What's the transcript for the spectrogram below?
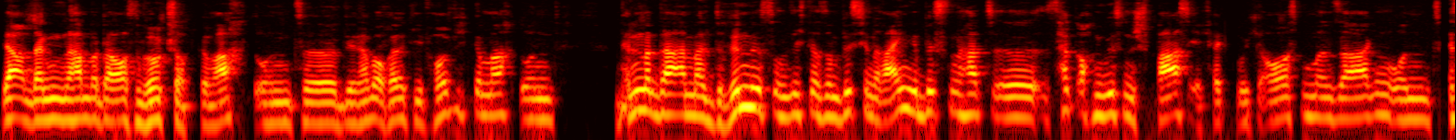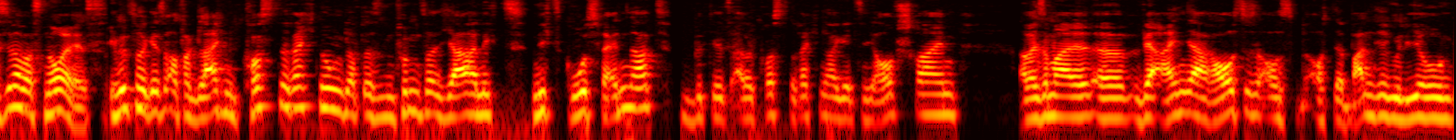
Ja, und dann haben wir daraus einen Workshop gemacht und äh, den haben wir auch relativ häufig gemacht. Und wenn man da einmal drin ist und sich da so ein bisschen reingebissen hat, äh, es hat auch einen gewissen Spaßeffekt durchaus, muss man sagen. Und es ist immer was Neues. Ich will es mal jetzt auch vergleichen mit Kostenrechnungen. Ich glaube, das sind 25 Jahre nichts, nichts groß verändert. Bitte jetzt alle Kostenrechner jetzt nicht aufschreien. Aber ich sag mal, äh, wer ein Jahr raus ist aus, aus der Bankregulierung,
